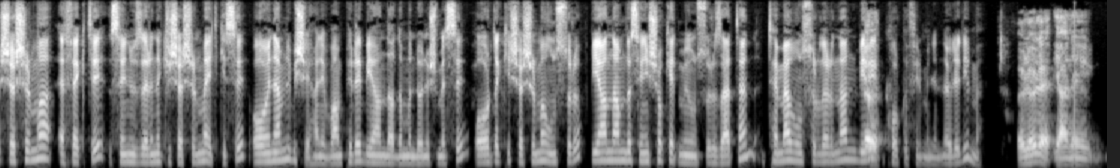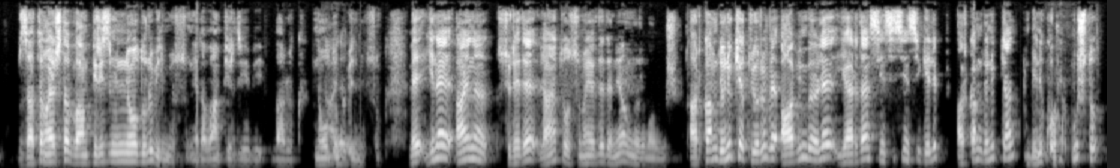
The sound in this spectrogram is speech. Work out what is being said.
şaşırma efekti, senin üzerindeki şaşırma etkisi o önemli bir şey. Hani vampire bir anda adamın dönüşmesi, oradaki şaşırma unsuru bir anlamda seni şok etme unsuru zaten temel unsurlarından biri evet. korku filminin öyle değil mi? Öyle öyle yani Zaten o yaşta vampirizmin ne olduğunu bilmiyorsun ya da vampir diye bir varlık ne olduğunu Aynen. bilmiyorsun. Ve yine aynı sürede lanet olsun o evde de ne anlarım olmuş. Arkam dönük yatıyorum ve abim böyle yerden sinsi sinsi gelip arkam dönükken beni korkutmuştu.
